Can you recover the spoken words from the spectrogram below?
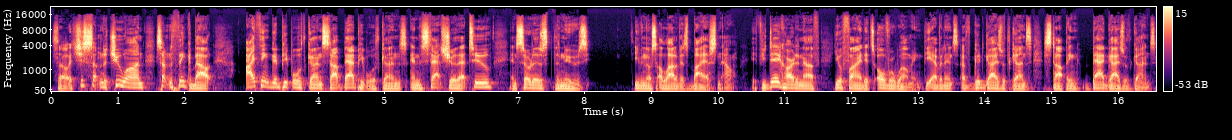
So it's just something to chew on, something to think about. I think good people with guns stop bad people with guns, and the stats show that too, and so does the news, even though a lot of it's biased now. If you dig hard enough, you'll find it's overwhelming the evidence of good guys with guns stopping bad guys with guns.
